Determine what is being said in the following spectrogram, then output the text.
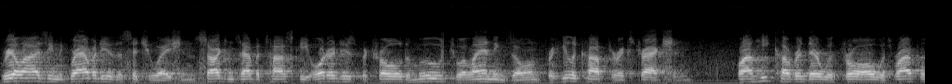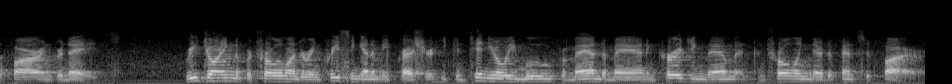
Realizing the gravity of the situation, Sergeant Zabitosky ordered his patrol to move to a landing zone for helicopter extraction while he covered their withdrawal with rifle fire and grenades. Rejoining the patrol under increasing enemy pressure, he continually moved from man to man, encouraging them and controlling their defensive fire.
